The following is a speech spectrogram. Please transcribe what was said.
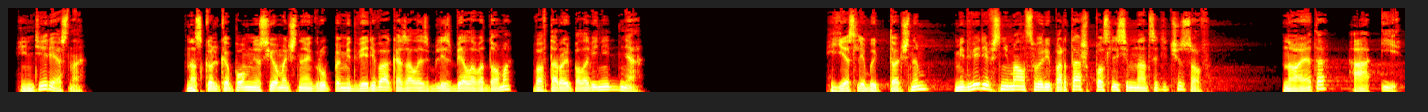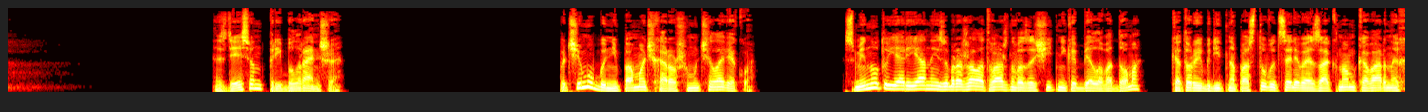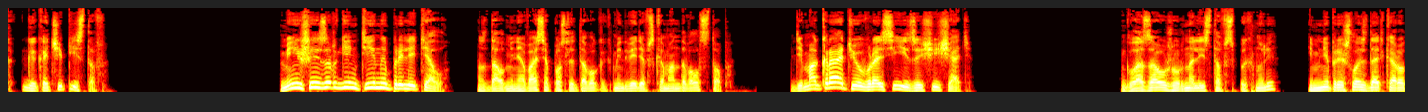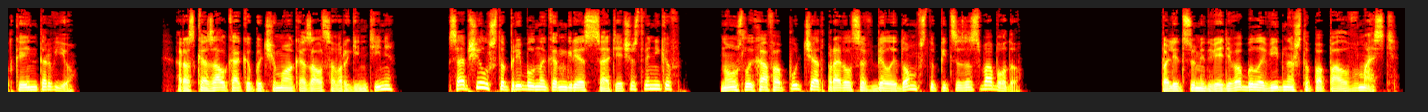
Интересно. Насколько помню, съемочная группа Медведева оказалась близ Белого дома во второй половине дня. Если быть точным, Медведев снимал свой репортаж после 17 часов. Но это АИ. Здесь он прибыл раньше. Почему бы не помочь хорошему человеку? С минуту я рьяно изображал отважного защитника Белого дома, который бдит на посту, выцеливая за окном коварных ГКЧПистов. «Миша из Аргентины прилетел», — сдал меня Вася после того, как Медведев скомандовал «стоп». «Демократию в России защищать». Глаза у журналистов вспыхнули, и мне пришлось дать короткое интервью. Рассказал, как и почему оказался в Аргентине, сообщил, что прибыл на конгресс соотечественников, но, услыхав о путче, отправился в Белый дом вступиться за свободу. По лицу Медведева было видно, что попал в масть.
